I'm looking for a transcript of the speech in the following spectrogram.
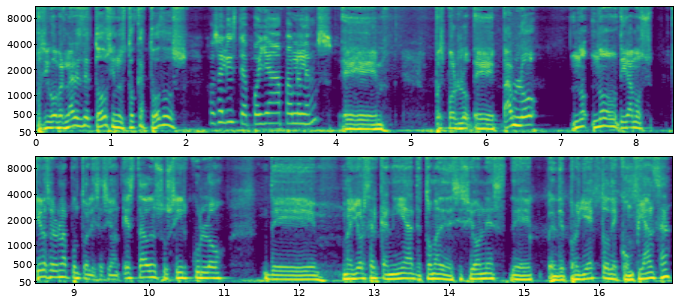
pues si gobernar es de todos y nos toca a todos. José Luis, ¿te apoya Pablo Lemos? Eh, pues por lo, eh, Pablo, no, no, digamos, quiero hacer una puntualización. He estado en su círculo de mayor cercanía, de toma de decisiones, de, proyecto, de confianza,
